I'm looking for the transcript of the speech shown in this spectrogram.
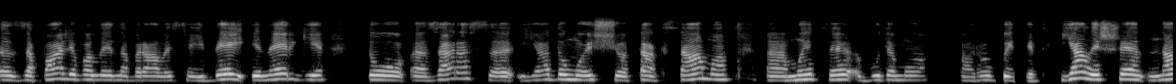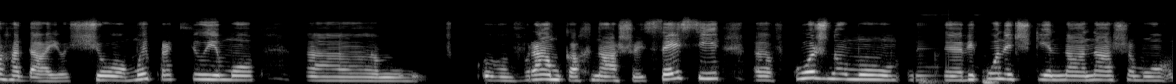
е, запалювали, набиралися ідей, енергії. То зараз я думаю, що так само ми це будемо робити. Я лише нагадаю, що ми працюємо ем, в рамках нашої сесії в кожному віконечці на нашому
